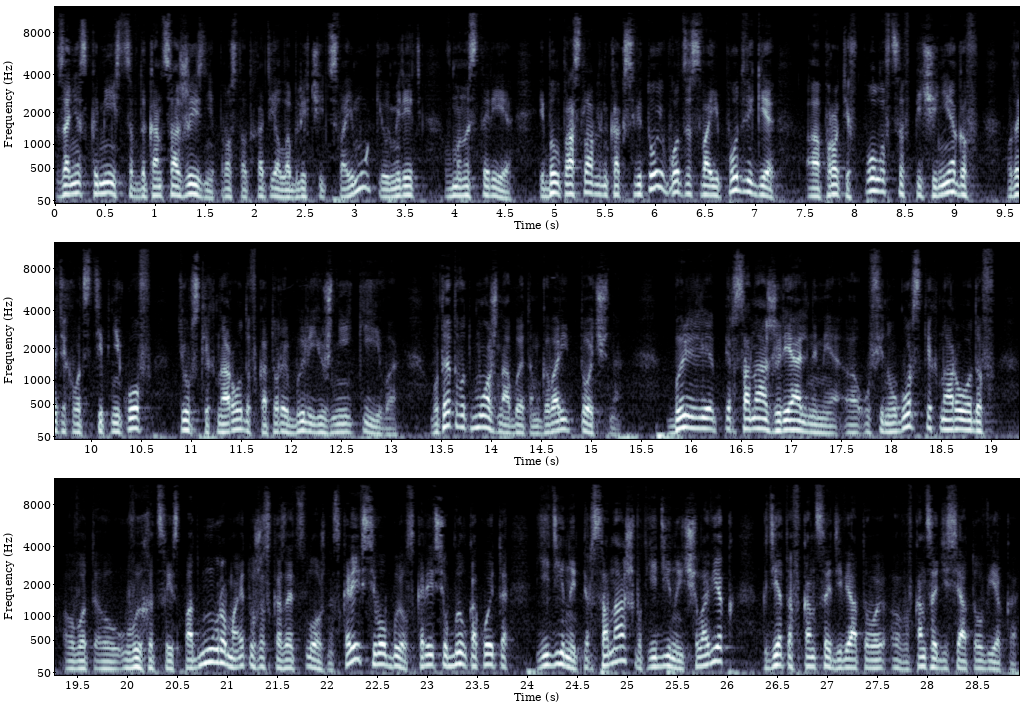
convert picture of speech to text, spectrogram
за несколько месяцев до конца жизни. Просто хотел облегчить свои муки, умереть в монастыре. И был прославлен как святой вот за свои подвиги а, против половцев, печенегов, вот этих вот степняков тюркских народов, которые были южнее Киева. Вот это вот можно об этом говорить точно. Были ли персонажи реальными а, у финно-угорских народов, вот, э, у выходца из-под Мурома, это уже сказать сложно. Скорее всего, был. Скорее всего, был какой-то единый персонаж, вот единый человек, где-то в конце, 9, э, в конце X века,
